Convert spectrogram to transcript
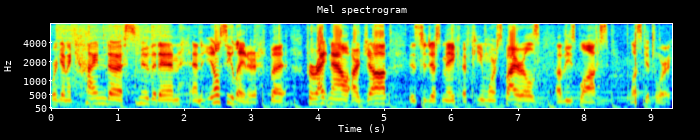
we're gonna kinda smooth it in and you'll see later. But for right now, our job is to just make a few more spirals of these blocks. Let's get to work.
